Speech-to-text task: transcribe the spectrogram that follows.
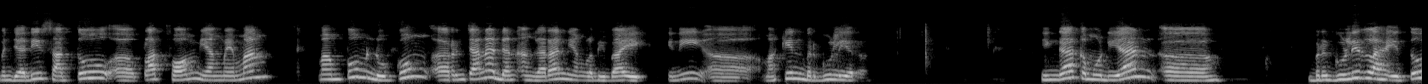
menjadi satu uh, platform yang memang mampu mendukung rencana dan anggaran yang lebih baik. Ini uh, makin bergulir. Hingga kemudian uh, bergulirlah itu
